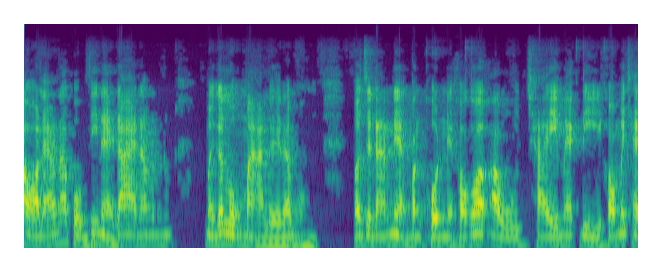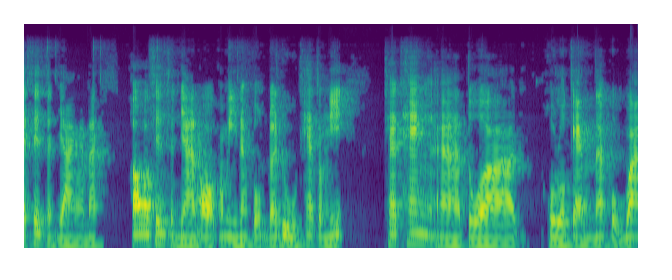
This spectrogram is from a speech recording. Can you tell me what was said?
ต่อแล้วนะผมที่ไหนได้นะมันมันก็ลงมาเลยนะผม เพราะฉะนั้นเนี่ยบางคนเนี่ยเขาก็เอาใช้ MACD เขาไม่ใช้เส้นสัญญาณกันนะ เขาเอาเส้นสัญญาณออกก็มีนะผมแล้วดูแค่ตรงนี้แค่แท่งอ่าตัวโฮโลแกรมนะผมว่า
